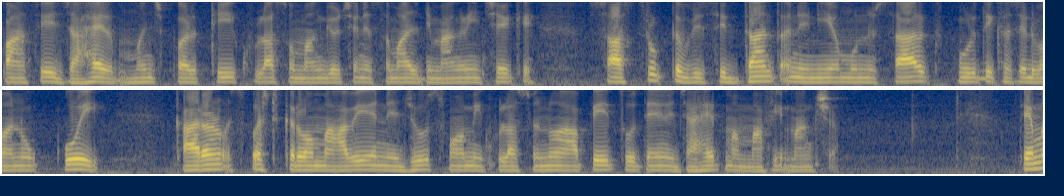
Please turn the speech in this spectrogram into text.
પાસે જાહેર મંચ પરથી ખુલાસો માંગ્યો છે અને સમાજની માંગણી છે કે શાસ્ત્રોક્ત સિદ્ધાંત અને નિયમોનુસાર મૂર્તિ ખસેડવાનું કોઈ કારણ સ્પષ્ટ કરવામાં આવે અને જો સ્વામી ખુલાસો ન આપે, તો તે જાહેરમાં માફી માંગશે. તેમજ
